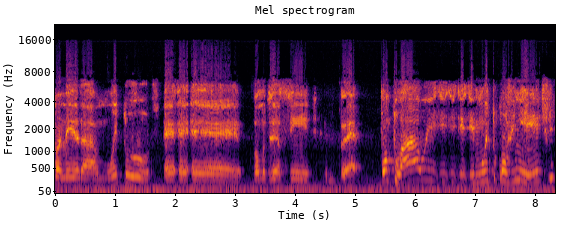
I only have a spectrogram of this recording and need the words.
maneira muito, é, é, é, vamos dizer assim, é, pontual e, e- e- muito conveniente,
